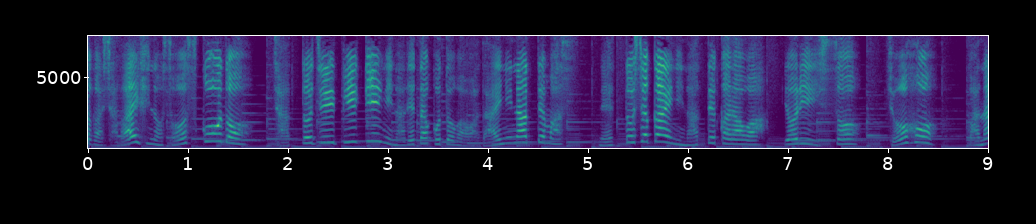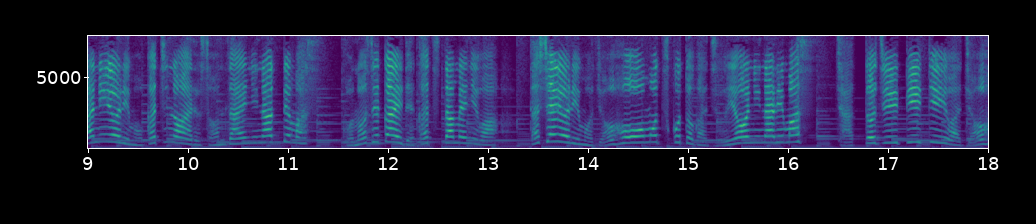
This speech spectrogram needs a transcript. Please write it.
アが社外費のソースコードをチャット GPT に投げたことが話題になってます。ネット社会になってからはより一層情報が何よりも価値のある存在になってます。この世界で勝つためには他者よりも情報を持つことが重要になります。チャット GPT は情報の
